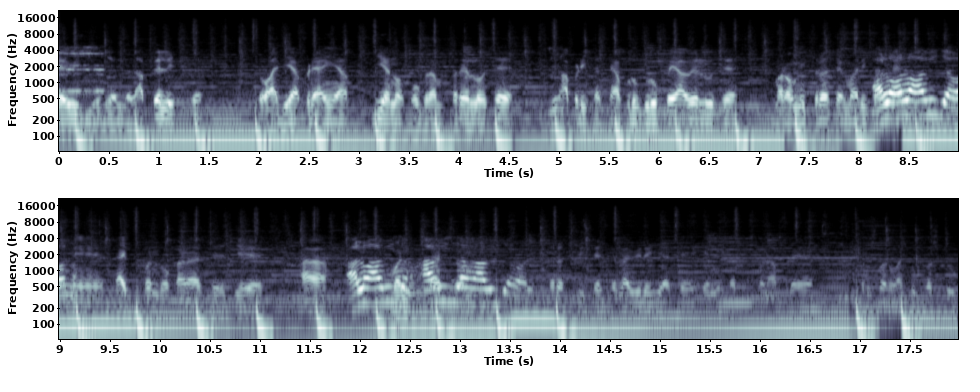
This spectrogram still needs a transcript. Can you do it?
એ વિડીયોની અંદર આપેલી જ છે. તો આજે આપણે અહીંયા ભજીયાનો પ્રોગ્રામ કરેલો છે. આપણી સાથે આપણું ગ્રુપે આવેલું છે. મારો મિત્ર છે મારી હાલો હાલો આવી જાવ અને સાહેબ પણ રોકાણા છે જે આ હાલો આવી જાવ આવી જાવ આવી જાવ સરસ રીતે ચલાવી રહ્યા છે. એની સાથે પણ આપણે થોડી વાર વાતું કરશું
